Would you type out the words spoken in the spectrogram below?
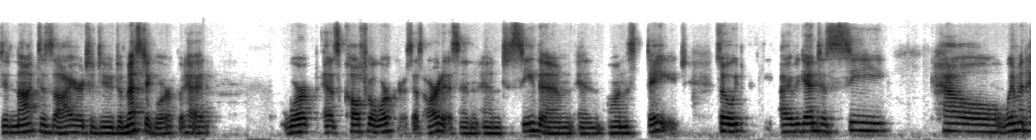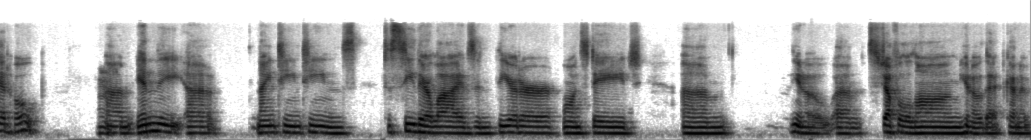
did not desire to do domestic work, but had worked as cultural workers, as artists, and, and to see them in, on the stage. So I began to see how women had hope hmm. um, in the uh, 19 teens to see their lives in theater, on stage, um, you know, um, shuffle along, you know, that kind of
